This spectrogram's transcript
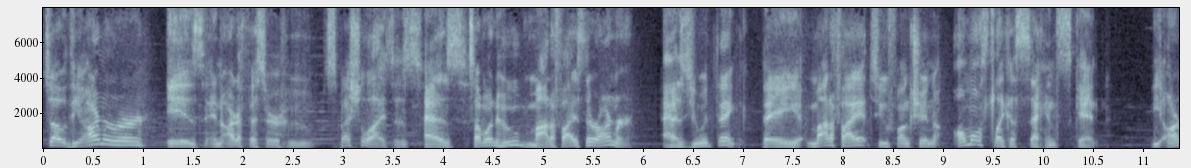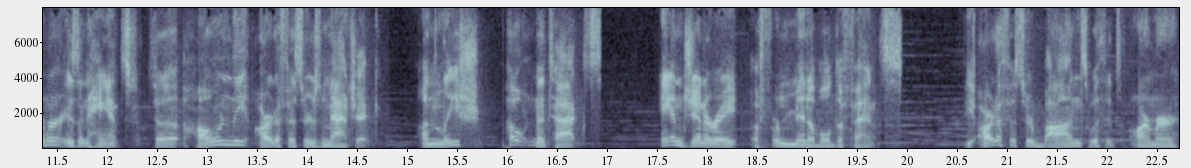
So, the Armorer is an artificer who specializes as someone who modifies their armor, as you would think. They modify it to function almost like a second skin. The armor is enhanced to hone the artificer's magic, unleash potent attacks, and generate a formidable defense. The artificer bonds with its armor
